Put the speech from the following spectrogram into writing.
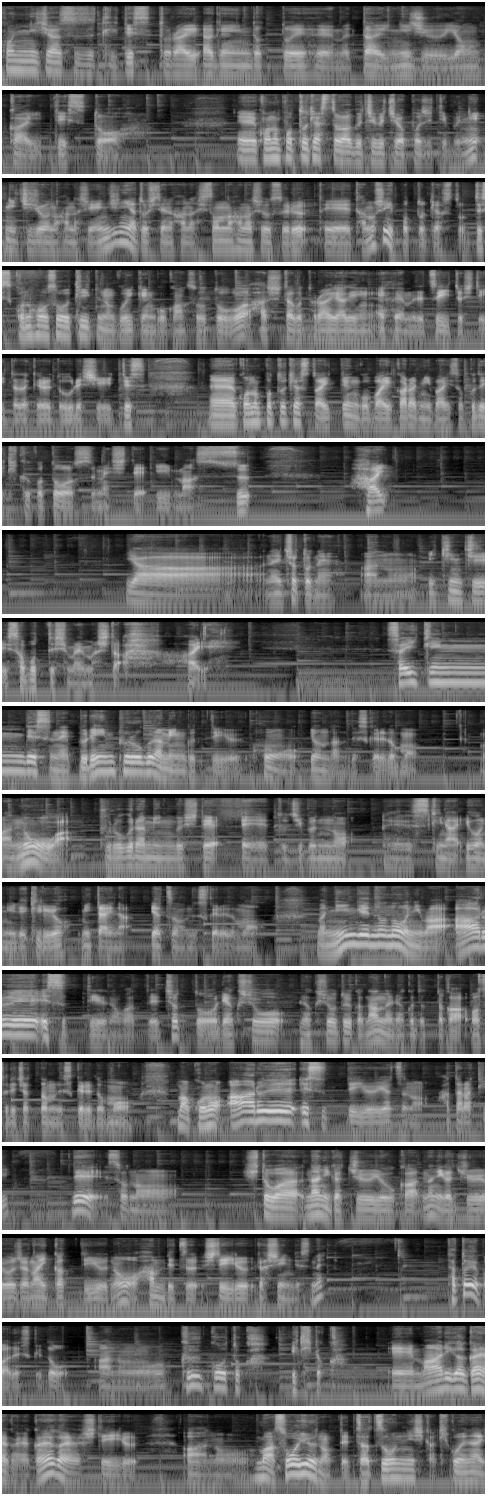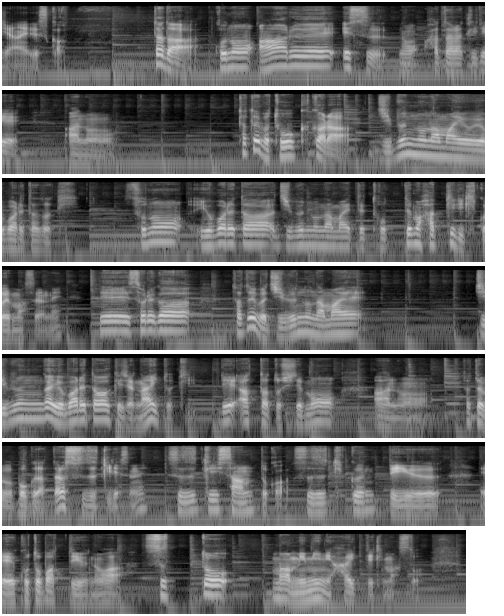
こんにちは、鈴木です。tryagain.fm 第24回ですと、えーこのポッドキャストはぐちぐちをポジティブに日常の話、エンジニアとしての話、そんな話をする、えー楽しいポッドキャストです。この放送を聞いてのご意見、ご感想等は、ハッシュタグ tryagainfm でツイートしていただけると嬉しいです。えーこのポッドキャストは1.5倍から2倍速で聞くことをお勧めしています。はい。いやー、ね、ちょっとね、あの、一日サボってしまいました。はい。最近ですね、ブレインプログラミングっていう本を読んだんですけれども、まあ、脳はプログラミングして、えーと自分の、えー好きなようにできるよみたいなやつなんですけれども、まあ、人間の脳には RAS っていうのがあって、ちょっと略称、略称というか何の略だったか忘れちゃったんですけれども、まあ、この RAS っていうやつの働きで、その、人は何が重要か、何が重要じゃないかっていうのを判別しているらしいんですね。例えばですけど、あの空港とか駅とか、えー周りがガヤガヤガヤガヤしている、あのまあそういうのって雑音にしか聞こえないじゃないですか。ただ、この RAS の働きで、あの例えば遠くから自分の名前を呼ばれたとき、その呼ばれた自分の名前ってとってもはっきり聞こえますよね。で、それが、例えば自分の名前、自分が呼ばれたわけじゃないときであったとしても、あの、例えば僕だったら鈴木ですね。鈴木さんとか鈴木くんっていう、えー言葉っていうのは、すっと、まあ、耳に入ってきますと。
